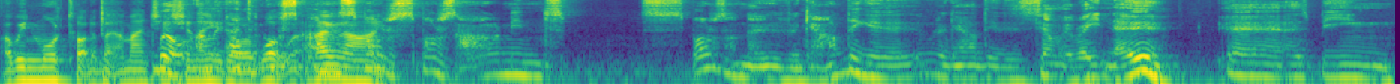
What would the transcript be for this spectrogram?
Are we more talking about a Manchester Well, I mean, United I or what? know, how Spurs? Spurs, Spurs are. I mean, Spurs are now regarding uh, regarded as certainly right now uh, as being.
